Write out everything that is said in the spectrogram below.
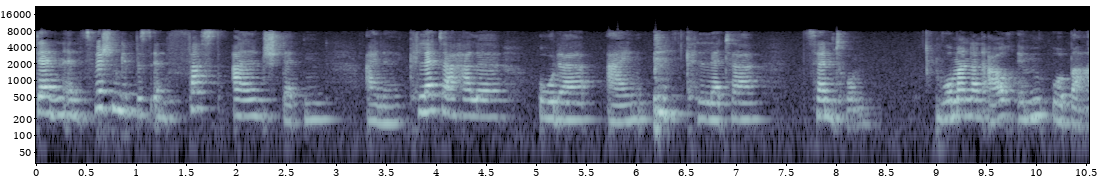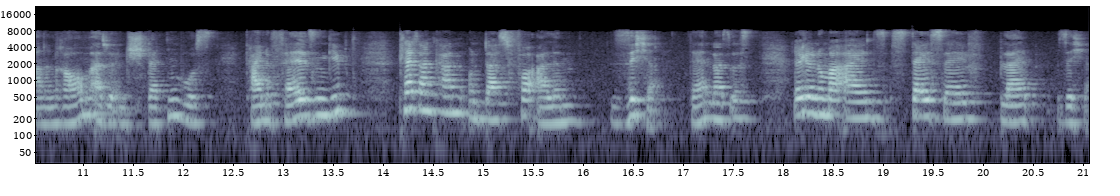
denn inzwischen gibt es in fast allen Städten eine Kletterhalle oder ein Kletterzentrum, wo man dann auch im urbanen Raum, also in Städten, wo es keine Felsen gibt, klettern kann und das vor allem sicher. Denn das ist Regel Nummer 1, stay safe, bleib sicher.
